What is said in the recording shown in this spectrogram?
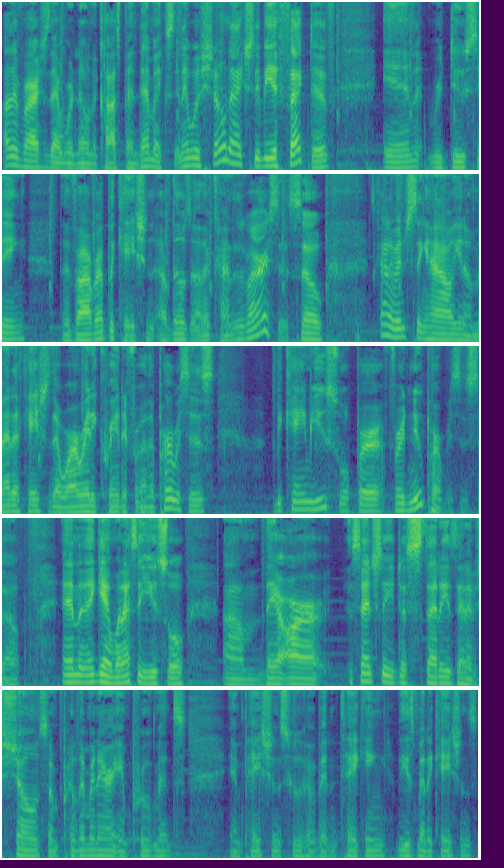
other viruses that were known to cause pandemics, and it was shown to actually be effective in reducing the viral replication of those other kinds of viruses. So it's kind of interesting how you know medications that were already created for other purposes became useful for for new purposes. So, and again, when I say useful, um, there are essentially just studies that have shown some preliminary improvements in patients who have been taking these medications.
